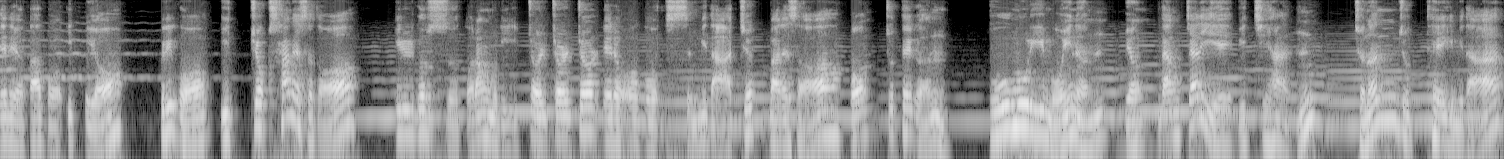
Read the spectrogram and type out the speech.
내려가고 있고요. 그리고 이쪽 산에서도 1급수 또랑물이 쫄쫄쫄 내려오고 있습니다. 즉 말해서 봄주택은 두 물이 모이는 명당자리에 위치한 전원주택입니다.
